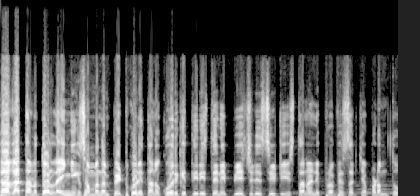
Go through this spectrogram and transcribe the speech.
కాగా తనతో లైంగిక సంబంధం పెట్టుకొని తన కోరిక తీరిస్తేనే పిహెచ్డి సీటు ఇస్తానని ప్రొఫెసర్ చెప్పడంతో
